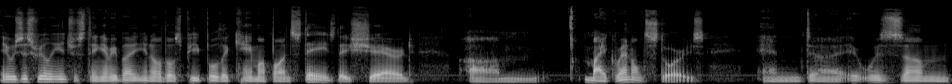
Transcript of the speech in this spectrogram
it was just really interesting. Everybody, you know, those people that came up on stage, they shared um, Mike Reynolds stories, and uh, it was um,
